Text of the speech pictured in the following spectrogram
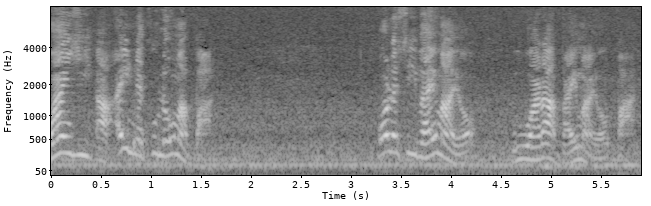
1G ဟာအဲ့နှစ်ခုလုံးမှာပါတယ် policy ဘိုင်းမှာရောဘူဝါဒဘိုင်းမှာရောပါတယ်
